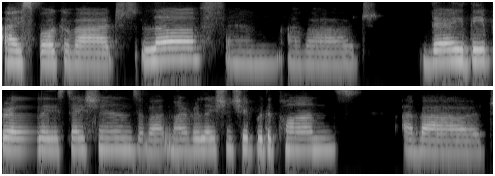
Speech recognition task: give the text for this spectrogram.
I spoke about love and about very deep realizations about my relationship with the plants, about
